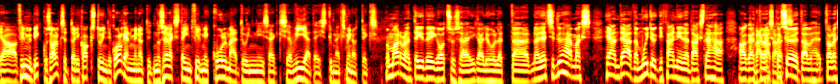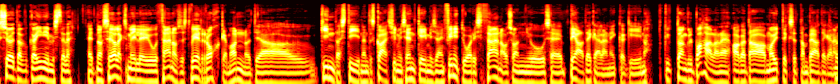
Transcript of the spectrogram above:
ja filmi pikkus algselt oli kaks tundi kolmkümmend minutit, no see oleks teinud filmi kolmetunniseks ja viieteistkümneks minutiks. no ma arvan, et tegid õige otsuse igal juhul, et äh, nad jätsid lühemaks, hea on teada, muidugi fännina tahaks näha, aga et Väga oleks tahaks. ka söödav, et oleks söödav ka inimestele. et noh, see oleks meile ju Thanosest veel rohkem andnud ja kindlasti nendes kahes filmis Endgame'is ja Infinity Waris Thanos on ju see peategelane ikkagi, noh, ta on küll pahalane, aga ta, ma ütleks, et ta on peategelane.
